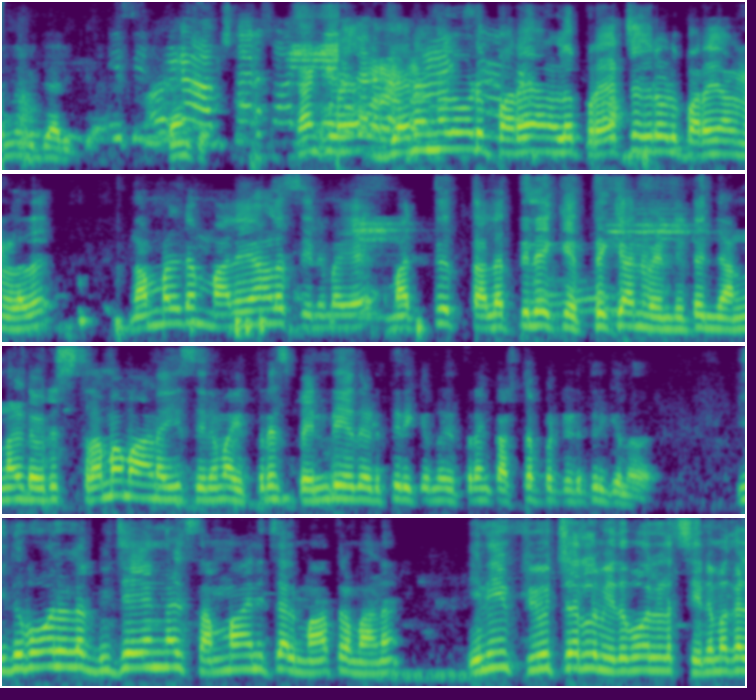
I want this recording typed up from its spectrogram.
എന്ന് വിചാരിക്കുക. ഈ സിനിമയുടെ ആവിഷ്കാര താങ്ക് യു ജനങ്ങളോട് പറയാനുള്ളത് പ്രേക്ഷകരോട് പറയാനുള്ളത് നമ്മളുടെ മലയാള സിനിമയെ മറ്റ് തലത്തിലേക്ക് എത്തിക്കാൻ വേണ്ടിയിട്ട് ഞങ്ങളുടെ ഒരു ശ്രമമാണ് ഈ സിനിമ ഇത്രയും സ്പെൻഡ് ചെയ്ത് എടുത്തിരിക്കുന്നത് ഇത്രയും കഷ്ടപ്പെട്ട് എടുത്തിരിക്കുന്നത് ഇതുപോലുള്ള വിജയങ്ങൾ സമ്മാനിച്ചാൽ മാത്രമാണ് ഇനിയും ഫ്യൂച്ചറിലും ഇതുപോലുള്ള സിനിമകൾ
